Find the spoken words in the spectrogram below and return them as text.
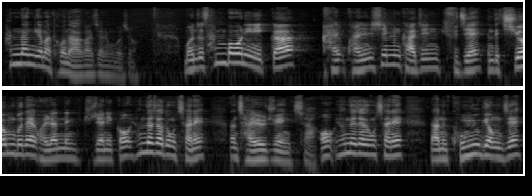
한 단계만 더 나아가자는 거죠. 먼저 3번이니까 가, 관심 가진 주제. 근데 지원 분야에 관련된 주제니까 어, 현대자동차 네. 난 자율주행차. 어, 현대자동차 네. 나는 공유경제.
